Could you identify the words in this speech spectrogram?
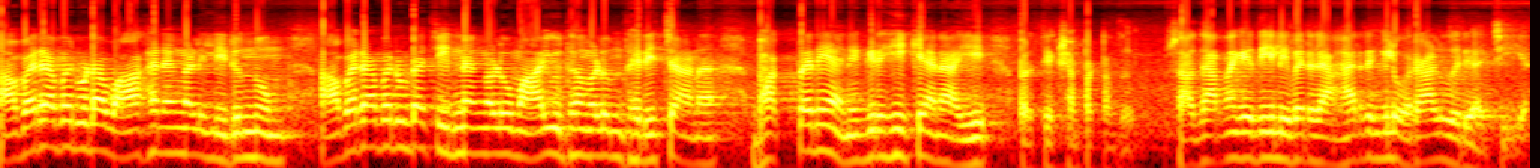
അവരവരുടെ വാഹനങ്ങളിലിരുന്നും അവരവരുടെ ചിഹ്നങ്ങളും ആയുധങ്ങളും ധരിച്ചാണ് ഭക്തനെ അനുഗ്രഹിക്കാനായി പ്രത്യക്ഷപ്പെട്ടത്. സാധാരണഗതിയിൽ ഇവരിൽ ആരെങ്കിലും ഒരാൾ വരിക ചെയ്യുക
